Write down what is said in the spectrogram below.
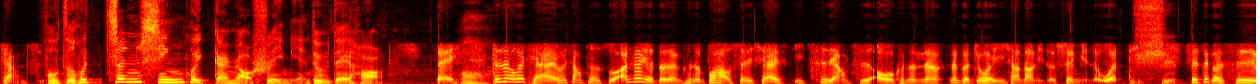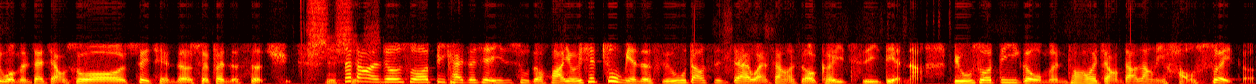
这样子，否则会真心会干扰睡眠，对不对？哈。对，真的会起来会上厕所啊。那有的人可能不好睡，起来一次两次哦，可能那那个就会影响到你的睡眠的问题。是，所以这个是我们在讲说睡前的水分的摄取。是，是，那当然就是说避开这些因素的话，有一些助眠的食物倒是在晚上的时候可以吃一点呐、啊。比如说第一个，我们通常会讲到让你好睡的，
